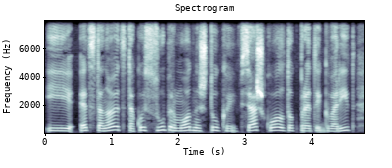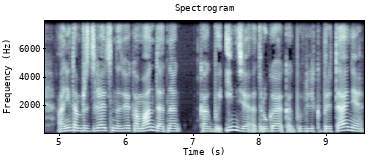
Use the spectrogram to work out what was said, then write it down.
И это становится такой супер модной штукой. Вся школа только про это и говорит. Они там разделяются на две команды. Одна как бы Индия, а другая как бы Великобритания.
